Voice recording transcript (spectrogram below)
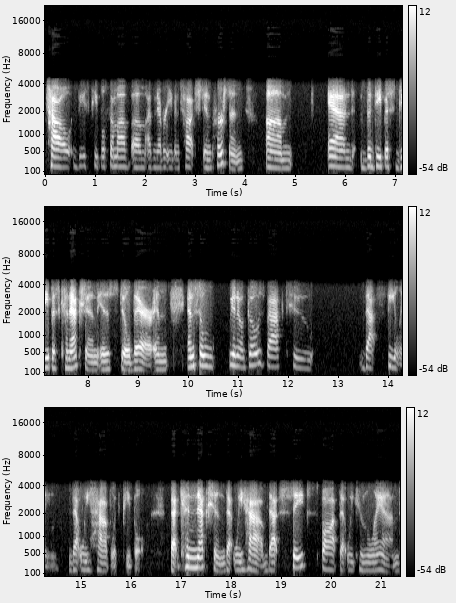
how these people, some of um, I've never even touched in person, um, and the deepest, deepest connection is still there. And and so you know, it goes back to that feeling that we have with people, that connection that we have, that safe spot that we can land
